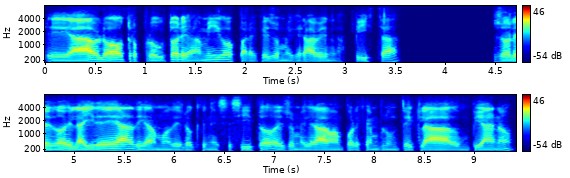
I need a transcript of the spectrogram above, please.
eh, hablo a otros productores amigos para que ellos me graben las pistas. Yo les doy la idea, digamos, de lo que necesito. Ellos me graban, por ejemplo, un teclado, un piano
